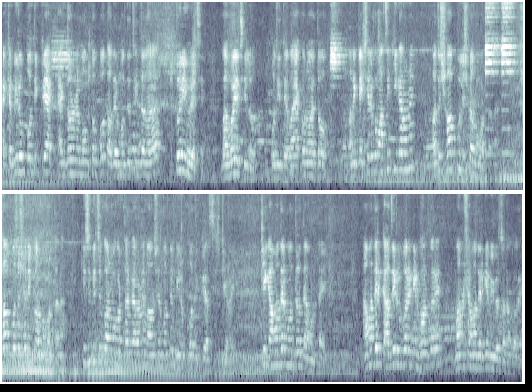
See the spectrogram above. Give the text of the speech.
একটা বিরূপ প্রতিক্রিয়া, এক- ধরনের মন্তব্য তাদের মধ্যে চিন্তাধারা তৈরি হয়েছে বা হয়েছিল অতীতে বা এখনও হয়তো অনেকটাই সেরকম আছে। কি কারণে? হয়তো সব পুলিশ কর্মকর্তা না, সব প্রশাসনিক কর্মকর্তা না। কিছু কিছু কর্মকর্তার কারণে মানুষের মধ্যে বিরূপ প্রতিক্রিয়ার সৃষ্টি হয়। ঠিক আমাদের মধ্যেও তেমনটাই। আমাদের কাজের উপরে নির্ভর করে মানুষ আমাদেরকে বিবেচনা করে।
